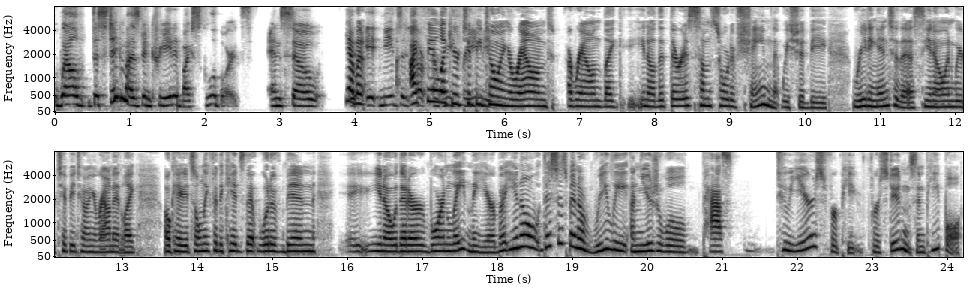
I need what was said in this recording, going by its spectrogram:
Well, the stigma has been created by school boards. And so yeah, but it, needs. A, I feel a like you're tippy toeing around around like you know that there is some sort of shame that we should be reading into this, you know, and we're tippy toeing around it like, okay, it's only for the kids that would have been, eh, you know, that are born late in the year. But you know, this has been a really unusual past two years for pe- for students and people.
